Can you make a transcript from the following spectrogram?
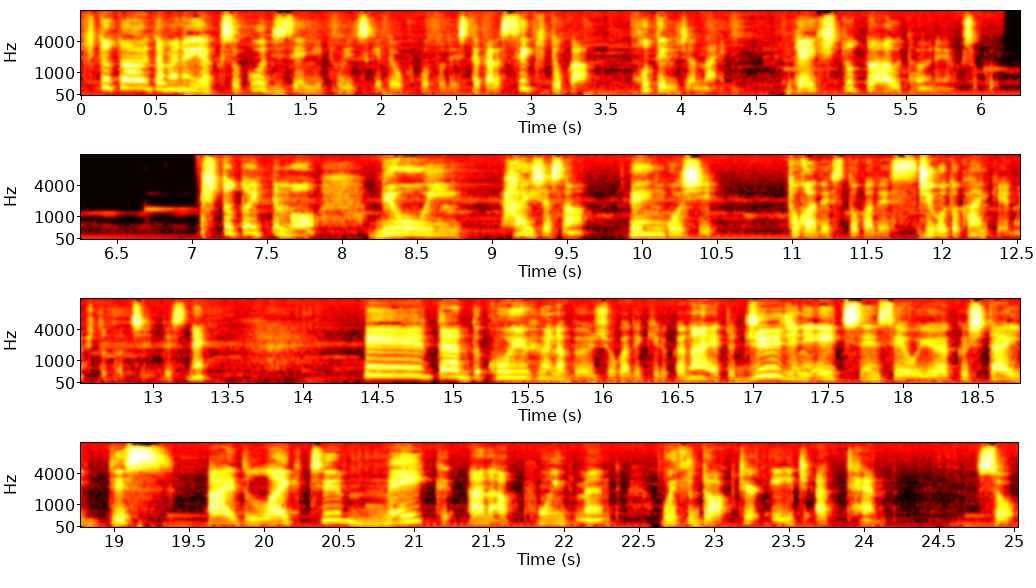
人と会うための約束を事前に取り付けておくことです。だから、席とかホテルじゃない。人と会うための約束。人といっても、病院、歯医者さん、弁護士とかです、とかです。仕事関係の人たちですね。えー、だこういうふうな文章ができるかな。えっと、10時に H 先生を予約したいです。I'd like to make an appointment with Dr. H at 10. So,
